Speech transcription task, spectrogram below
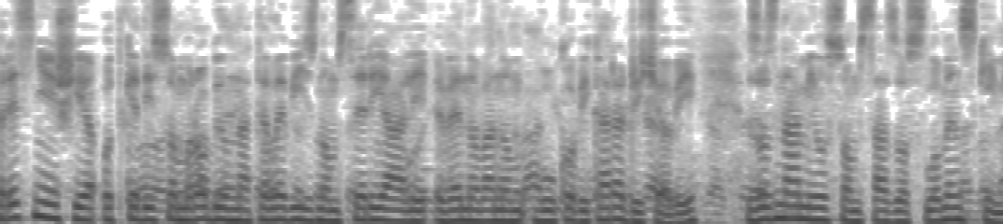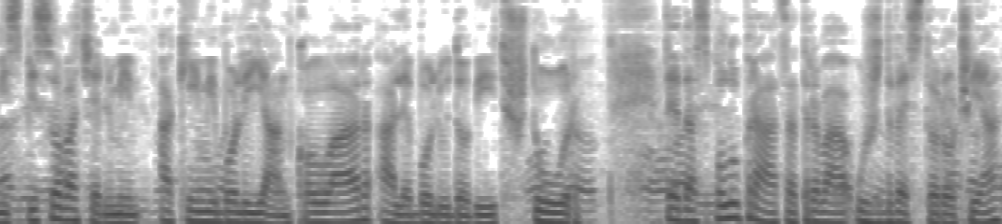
Presnejšie, odkedy som robil na televíznom seriáli venovanom Vúkovi Karadžičovi, zoznámil som sa so slovenskými spisovateľmi, akými boli Jan Kollár alebo Ľudovít Štúr. Teda spolupráca trvá už dve storočia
